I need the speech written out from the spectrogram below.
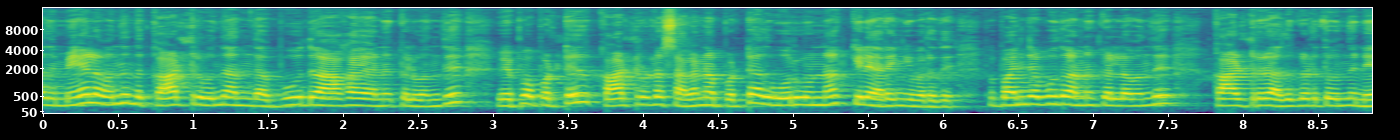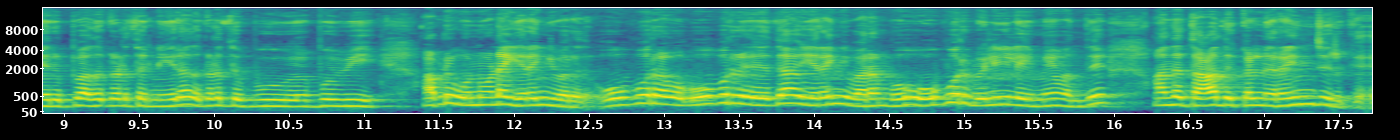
அது மேலே வந்து அந்த காற்று வந்து அந்த பூத ஆகாய அணுக்கள் வந்து வெப்பப்பட்டு காற்றோட சலனப்பட்டு அது ஒரு ஒன்றா கீழே இறங்கி வருது. இப்போ பஞ்சபூத அணுக்களில் வந்து காற்று அதுக்கடுத்து வந்து நெருப்பு அதுக்கடுத்து நீர் அதுக்கடுத்து பூ புவி அப்படி ஒன்று ஒன்றா இறங்கி வருது. ஒவ்வொரு ஒவ்வொரு இதாக இறங்கி வரும்போது ஒவ்வொரு வெளியிலையுமே வந்து அந்த தாதுக்கள் நிறைஞ்சிருக்கு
